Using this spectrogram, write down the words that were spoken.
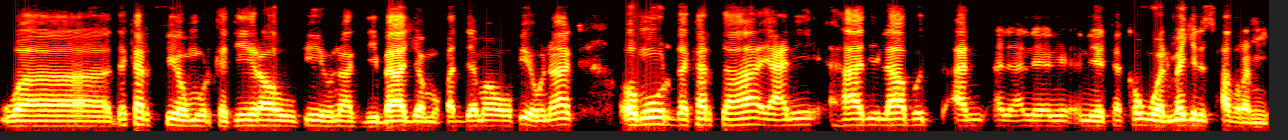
وذكرت فيه أمور كثيرة وفي هناك ديباجة مقدمة وفي هناك أمور ذكرتها يعني هذه لابد ان ان يتكون مجلس حضرمي.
